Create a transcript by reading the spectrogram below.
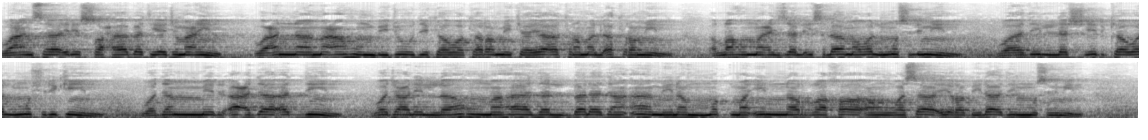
وعن سائر الصحابة أجمعين. وعنا معهم بجودك وكرمك يا أكرم الأكرمين. اللهم اعز الإسلام والمسلمين وأذل الشرك والمشركين ودمر أعداء الدين واجعل اللهم هذا البلد آمنا مطمئنا رخاء وسائر بلاد المسلمين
